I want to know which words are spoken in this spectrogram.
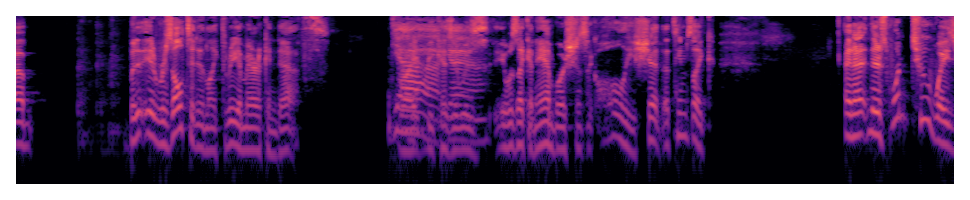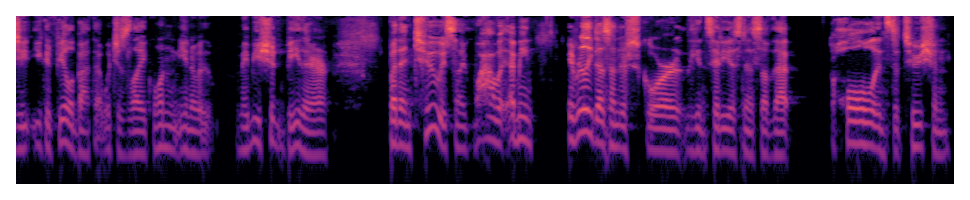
uh, but it resulted in like three American deaths. Yeah, right, because yeah. it was it was like an ambush. It's like holy shit, that seems like and I, there's one two ways you, you could feel about that which is like one you know maybe you shouldn't be there but then two it's like wow i mean it really does underscore the insidiousness of that whole institution.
